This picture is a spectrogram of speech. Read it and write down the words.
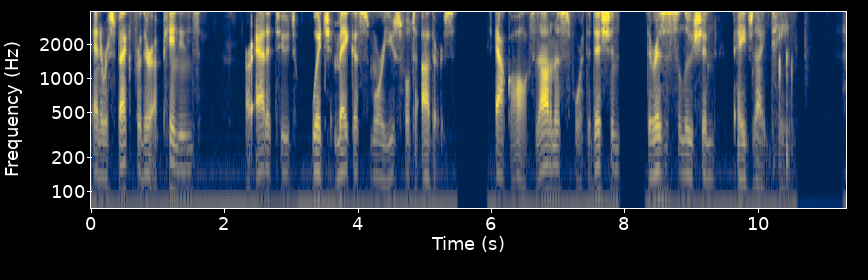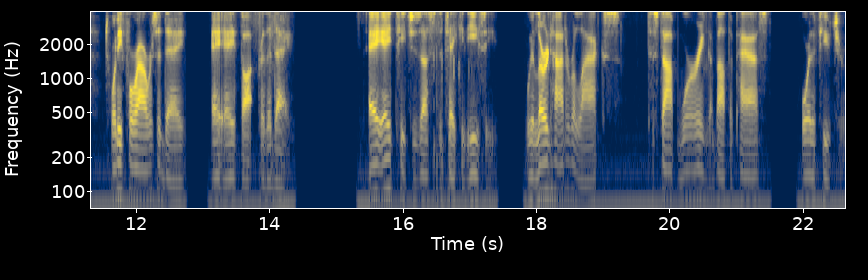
and a respect for their opinions are attitudes which make us more useful to others. Alcoholics Anonymous, 4th edition. There is a solution, page 19. 24 hours a day, AA Thought for the Day. AA teaches us to take it easy. We learn how to relax, to stop worrying about the past or the future,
